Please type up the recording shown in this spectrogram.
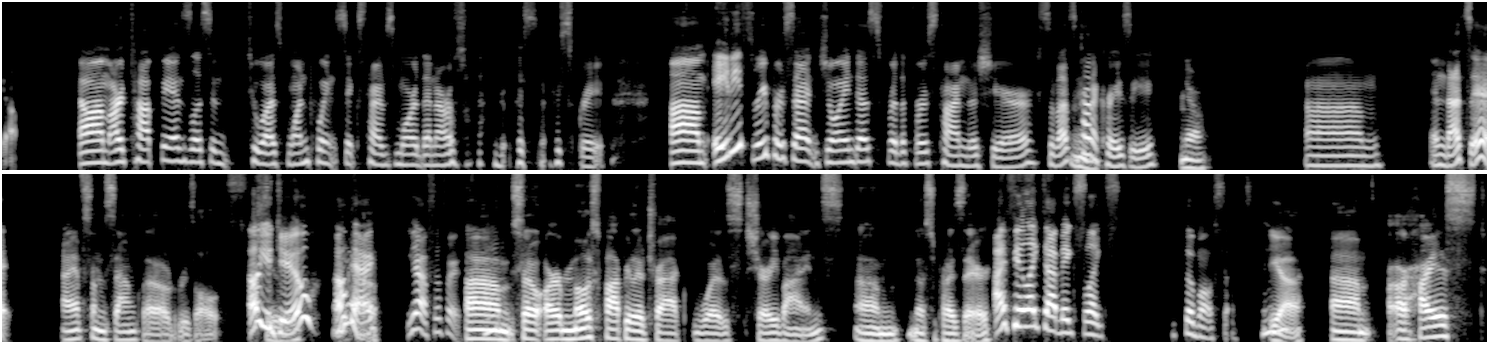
Yeah. Um, our top fans listen to us 1.6 times more than our other listeners. Great. Um, 83% joined us for the first time this year, so that's Mm. kind of crazy. Yeah. Um, and that's it. I have some SoundCloud results. Oh, you too. do? Okay. Yeah. Yeah, feel free. Um, so our most popular track was Sherry Vines. Um, no surprise there. I feel like that makes like the most sense. Yeah. Um, our highest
